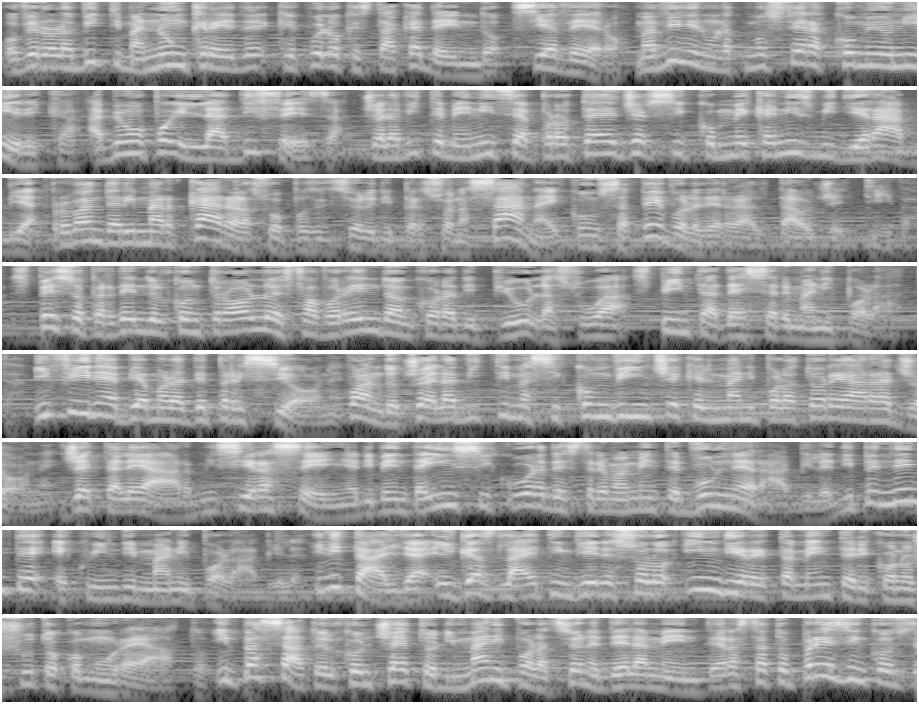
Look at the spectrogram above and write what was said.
ovvero la vittima non crede che quello che sta accadendo sia vero, ma vive in un'atmosfera come onirica. Abbiamo poi la difesa, cioè la vittima inizia a proteggersi con meccanismi di rabbia, provando a rimarcare la sua posizione di persona sana e consapevole della realtà oggettiva, spesso perdendo il controllo e favorendo ancora di più la sua spinta ad essere manipolata. Infine abbiamo la depressione, quando cioè la vittima si convince che il manipolatore ha ragione, getta le armi, si rassegna, diventa insicura ed estremamente vulnerabile, dipendente e quindi manipolabile. In Italia il gaslighting viene solo indirettamente riconosciuto come un reato. In passato il concetto di manipolazione della mente era stato preso in considerazione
